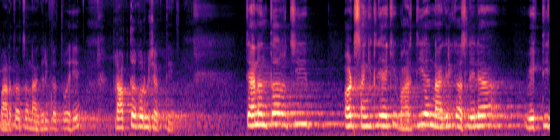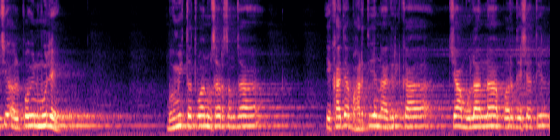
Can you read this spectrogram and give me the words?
भारताचं नागरिकत्व हे प्राप्त करू शकते. त्यानंतरची अट सांगितली आहे की भारतीय नागरिक असलेल्या व्यक्तीची अल्पवयीन मुले भूमितत्वानुसार समजा एखाद्या भारतीय नागरिकाच्या मुलांना परदेशातील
